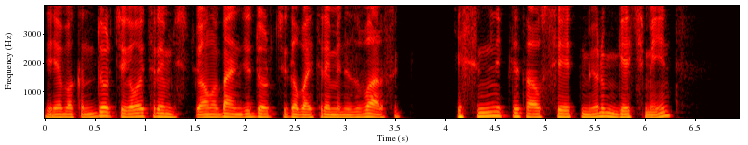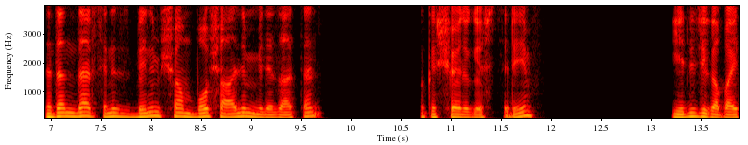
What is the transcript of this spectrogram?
diye bakın 4 GB RAM istiyor ama bence 4 GB RAM'iniz varsa kesinlikle tavsiye etmiyorum geçmeyin. Neden derseniz benim şu an boş halim bile zaten bakın şöyle göstereyim. 7 GB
